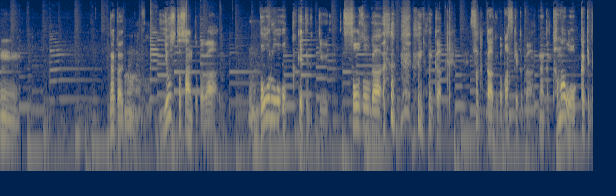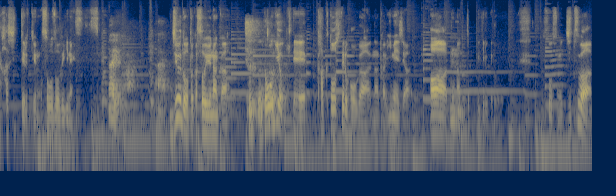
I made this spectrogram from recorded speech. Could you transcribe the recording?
うんなんかうんヨシトさんとかがうん、ボールを追っかけてるっていう想像が なんかサッカーとかバスケとかなんか球を追っかけて走ってるっていうのが想像できないです。ないよな。あ柔道とかそういうなんか道着を着て格闘してる方がなんかイメージはあーって納得できるけど、そうですね。実は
